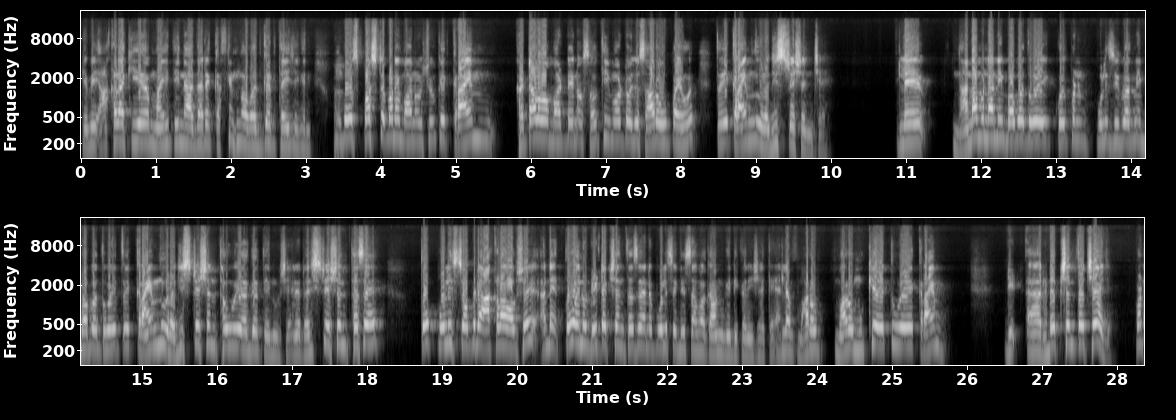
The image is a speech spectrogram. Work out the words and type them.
કે ભાઈ આંકડાકીય માહિતીના આધારે ક્રાઇમમાં વધઘટ થઈ છે કે નહીં. હું બહુ સ્પષ્ટપણે માનું છું કે ક્રાઇમ ઘટાડવા માટેનો સૌથી મોટો જો સારો ઉપાય હોય તો એ ક્રાઇમનું રજિસ્ટ્રેશન છે. એટલે નાનામાં નાની બાબત હોય, કોઈ પણ પોલીસ વિભાગની બાબત હોય, તો એ ક્રાઇમનું રજિસ્ટ્રેશન થવું એ અગત્યનું છે. અને રજિસ્ટ્રેશન થશે તો પોલીસ ચોપડે આંકડા આવશે અને તો એનું ડિટેક્શન થશે અને પોલીસ એ દિશામાં કામગીરી કરી શકે. એટલે મારો મારો મુખ્ય હેતુ એ ક્રાઇમ રિડક્શન તો છે જ, પણ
